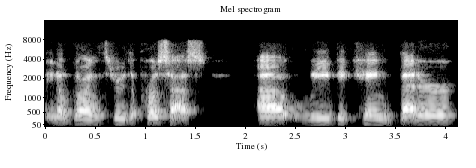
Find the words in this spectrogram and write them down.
you know, going through the process, uh, we became better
